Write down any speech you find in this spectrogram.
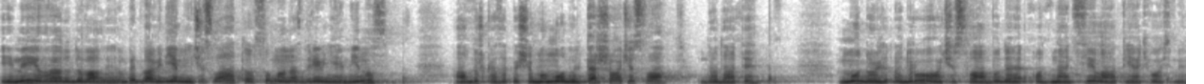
І ми його додавали. Обидва від'ємні числа, то сума у нас дорівнює мінус. А в дужках запишемо модуль першого числа, додати. Модуль другого числа буде 1,5.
